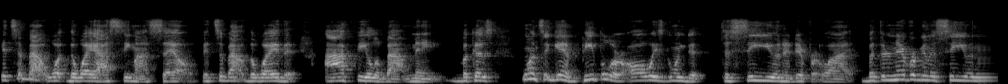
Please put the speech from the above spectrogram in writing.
it's about what the way I see myself. It's about the way that I feel about me. Because once again, people are always going to, to see you in a different light, but they're never going to see you in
